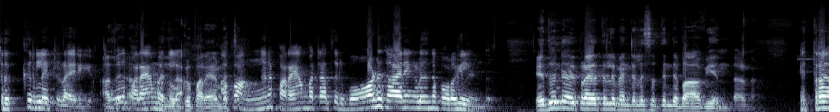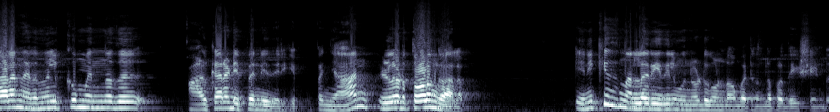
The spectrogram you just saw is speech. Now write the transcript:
ട്രിക്ക് റിലേറ്റഡ് ആയിരിക്കും. അത് പറയാൻ പറ്റില്ല. അപ്പൊ അങ്ങനെ പറയാൻ പറ്റാത്ത ഒരുപാട് കാര്യങ്ങൾ ഇതിന്റെ പുറകിലുണ്ട്. യദുവിന്റെ അഭിപ്രായത്തിൽ മെന്റലിസത്തിന്റെ ഭാവി എന്താണ്? എത്ര കാലം നിലനിൽക്കും എന്നത് ആൾക്കാരെ ഡിപ്പെൻഡ് ചെയ്തിരിക്കും. ഇപ്പം ഞാൻ ഉള്ളിടത്തോളം കാലം എനിക്കിത് നല്ല രീതിയിൽ മുന്നോട്ട് കൊണ്ടുപോകാൻ പറ്റുന്നുള്ള പ്രതീക്ഷയുണ്ട്.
